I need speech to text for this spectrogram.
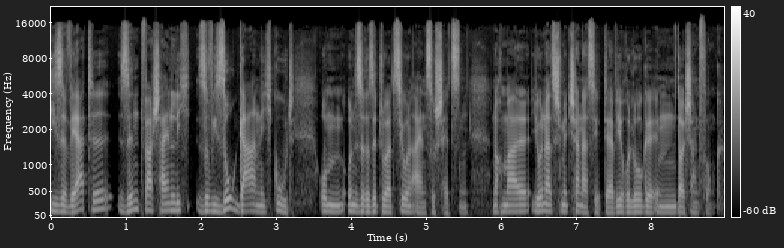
diese Werte sind wahrscheinlich sowieso gar nicht gut, um unsere Situation einzuschätzen. Nochmal Jonas Schmidt-Chanassit, der Virologe im Deutschlandfunk.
